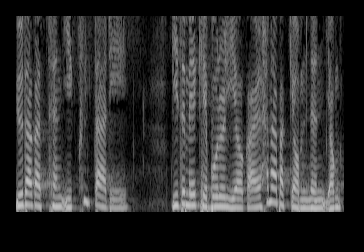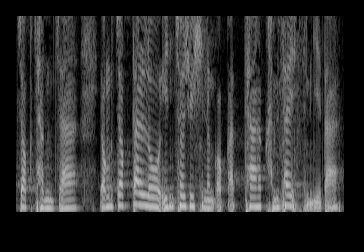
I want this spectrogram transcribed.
유다 같은 이 큰딸이 믿음의 계보를 이어갈 하나밖에 없는 영적 장자, 영적 딸로 인쳐주시는 것 같아 감사했습니다.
